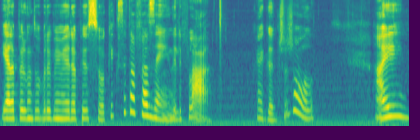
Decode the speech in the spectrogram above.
E ela perguntou para a primeira pessoa: "O que, que você está fazendo?" Ele falou: "Ah, carregando tijolo." Aí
